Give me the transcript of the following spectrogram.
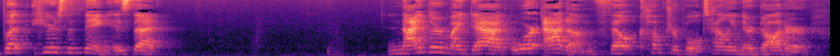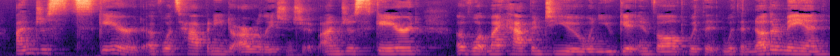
But here's the thing is that neither my dad or Adam felt comfortable telling their daughter, I'm just scared of what's happening to our relationship. I'm just scared of what might happen to you when you get involved with it with another man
